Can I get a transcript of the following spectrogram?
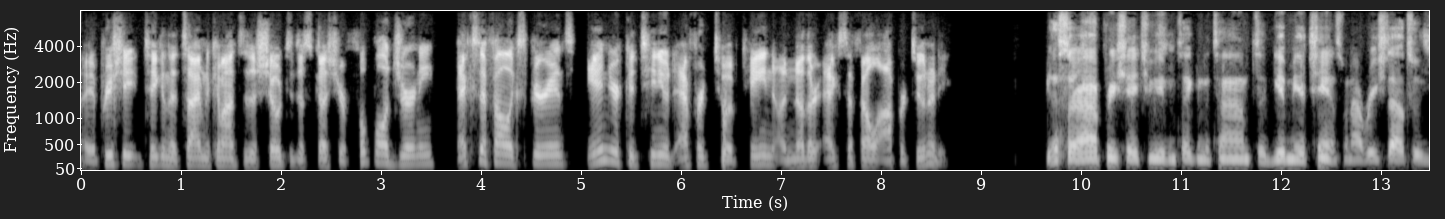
I appreciate you taking the time to come on to the show to discuss your football journey, XFL experience, and your continued effort to obtain another XFL opportunity. Yes, sir. I appreciate you even taking the time to give me a chance when I reached out to you.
